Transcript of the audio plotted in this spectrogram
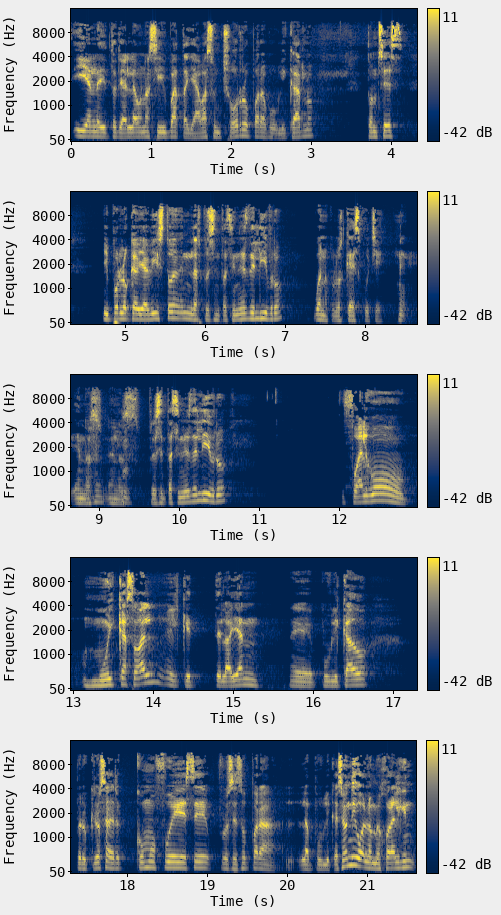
Y en la editorial aún así batallabas un chorro para publicarlo. Entonces, y por lo que había visto en las presentaciones del libro, bueno, por los que escuché, en, en las presentaciones del libro, fue algo muy casual el que te lo hayan eh, publicado pero quiero saber cómo fue ese proceso para la publicación. Digo, a lo mejor alguien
